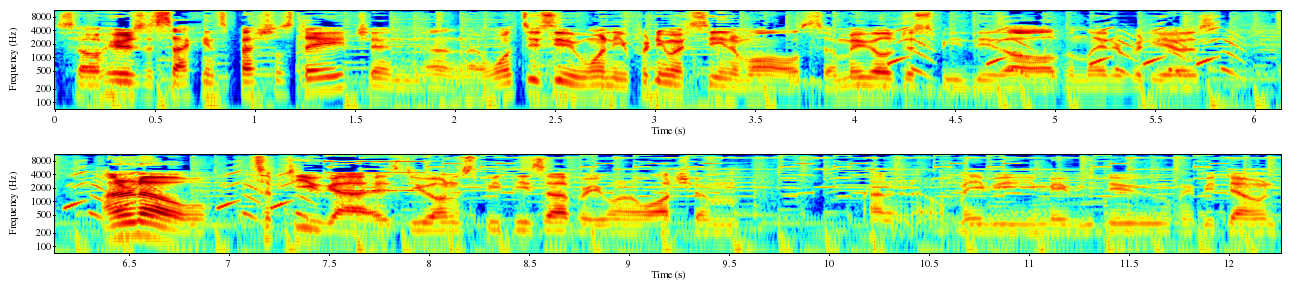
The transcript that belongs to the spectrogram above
So here's the second special stage, and I don't know, once you see one, you've pretty much seen them all, so maybe I'll just speed these all up in later videos. I don't know, it's up to you guys. Do you want to speed these up, or you want to watch them I don't know. Maybe, maybe do, maybe don't.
